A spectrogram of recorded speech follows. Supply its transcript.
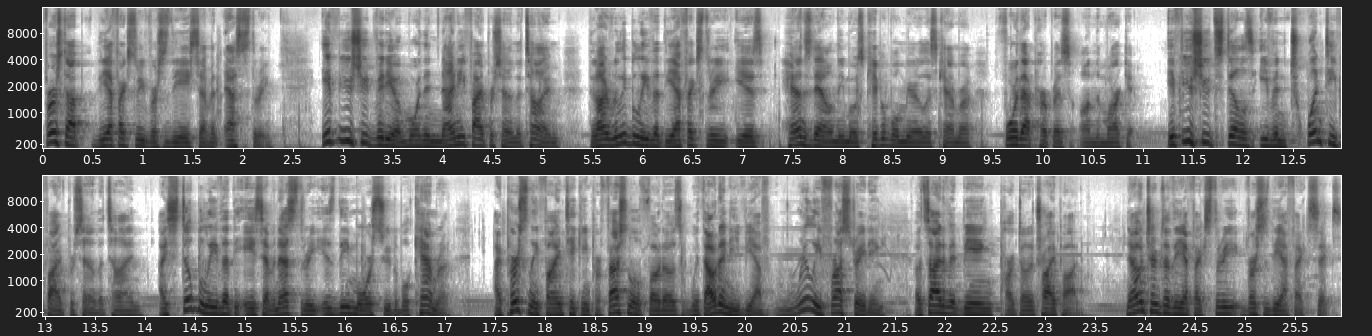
First up, the FX3 versus the A7S III. If you shoot video more than 95% of the time, then I really believe that the FX3 is hands down the most capable mirrorless camera for that purpose on the market. If you shoot stills even 25% of the time, I still believe that the A7S III is the more suitable camera. I personally find taking professional photos without an EVF really frustrating, outside of it being parked on a tripod. Now in terms of the FX3 versus the FX6.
